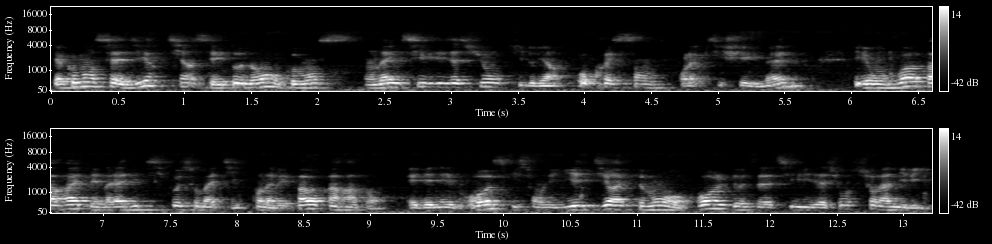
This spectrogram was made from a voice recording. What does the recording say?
qui a commencé à dire tiens, c'est étonnant, on, commence, on a une civilisation qui devient oppressante pour la psyché humaine, et on voit apparaître des maladies psychosomatiques qu'on n'avait pas auparavant, et des névroses qui sont liées directement au rôle de la civilisation sur l'individu.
